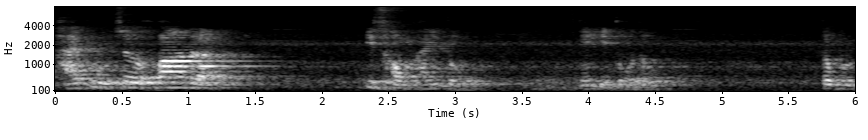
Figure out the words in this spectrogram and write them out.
还不如这花的一丛还一朵，连一朵都都不如。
